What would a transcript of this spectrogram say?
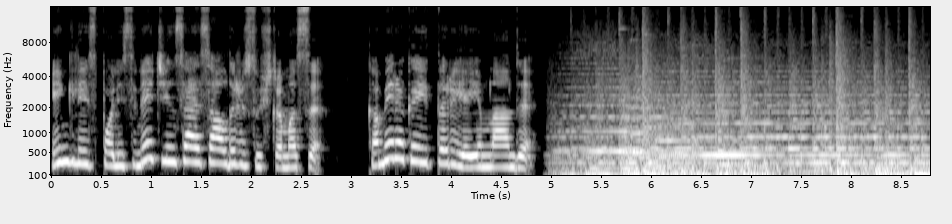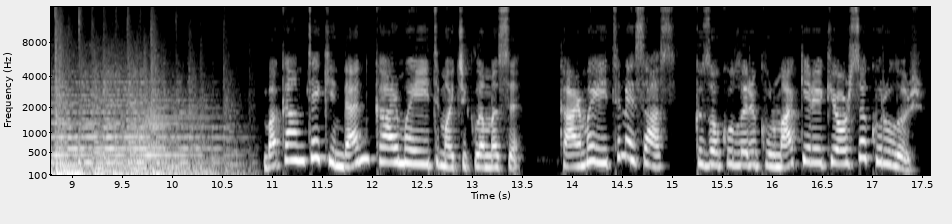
İngiliz polisine cinsel saldırı suçlaması. Kamera kayıtları yayımlandı. Bakan Tekin'den karma eğitim açıklaması. Karma eğitim esas. Kız okulları kurmak gerekiyorsa kurulur.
